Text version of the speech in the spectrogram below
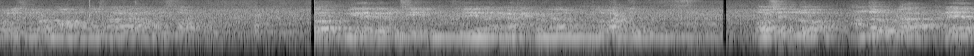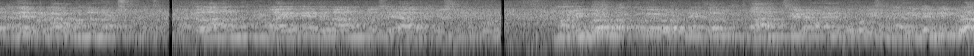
పోలీసులు కూడా మా వంతు సహకారం అందిస్తారు. సో మీ దగ్గర నుంచి ఇది ఏదైనా కానిటువంటి అలవాటు భవిష్యత్తులో అందరూ కూడా అదే అదే ప్రకారం అందరూ నడుచుకుంటారు. రక్తదానం అలాగే నేత్రదానం కూడా చేయాలని చెప్పేసి నేను మనం ఇవ్వడం రక్తం ఇవ్వడం నేత్రం దానం చేయడం అనేది గొప్ప విషయం కాదు. ఇవన్నీ కూడా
